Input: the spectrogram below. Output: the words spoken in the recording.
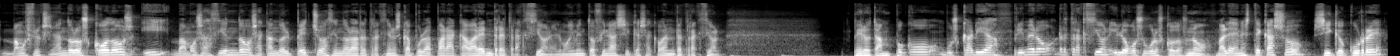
vamos flexionando los codos y vamos haciendo, sacando el pecho, haciendo la retracción escapular para acabar en retracción. El movimiento final sí que se acaba en retracción pero tampoco buscaría primero retracción y luego subo los codos. No, ¿vale? En este caso sí que ocurre,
